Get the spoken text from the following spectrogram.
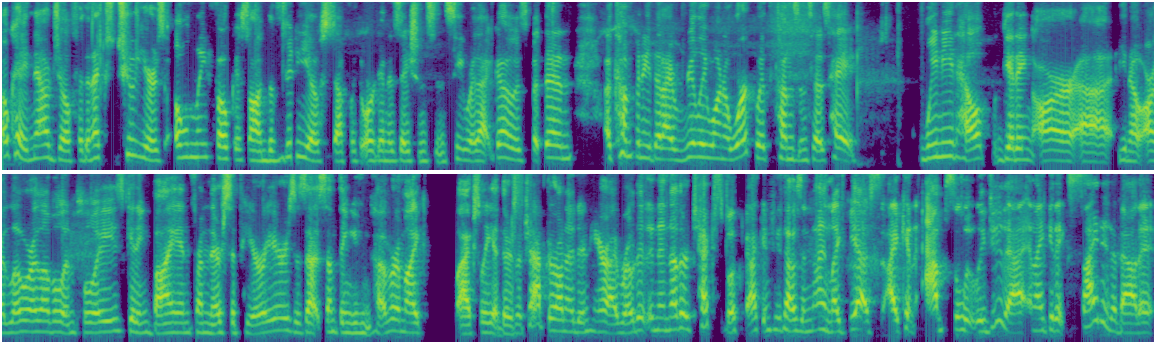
okay, now, Jill, for the next two years, only focus on the video stuff with organizations and see where that goes. But then a company that I really want to work with comes and says, hey, we need help getting our uh, you know our lower level employees getting buy-in from their superiors is that something you can cover i'm like actually there's a chapter on it in here. I wrote it in another textbook back in 2009 like yes i can absolutely do that and i get excited about it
